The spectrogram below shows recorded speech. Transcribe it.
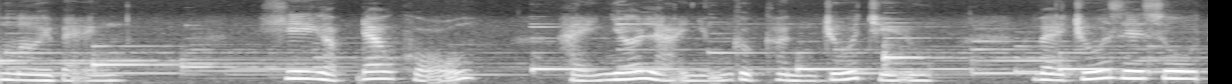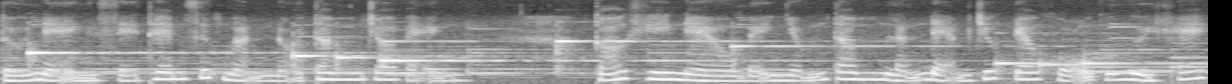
Mời bạn. Khi gặp đau khổ, hãy nhớ lại những cực hình chúa chịu và chúa giêsu tử nạn sẽ thêm sức mạnh nội tâm cho bạn. Có khi nào bạn nhẫn tâm lãnh đạm trước đau khổ của người khác?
